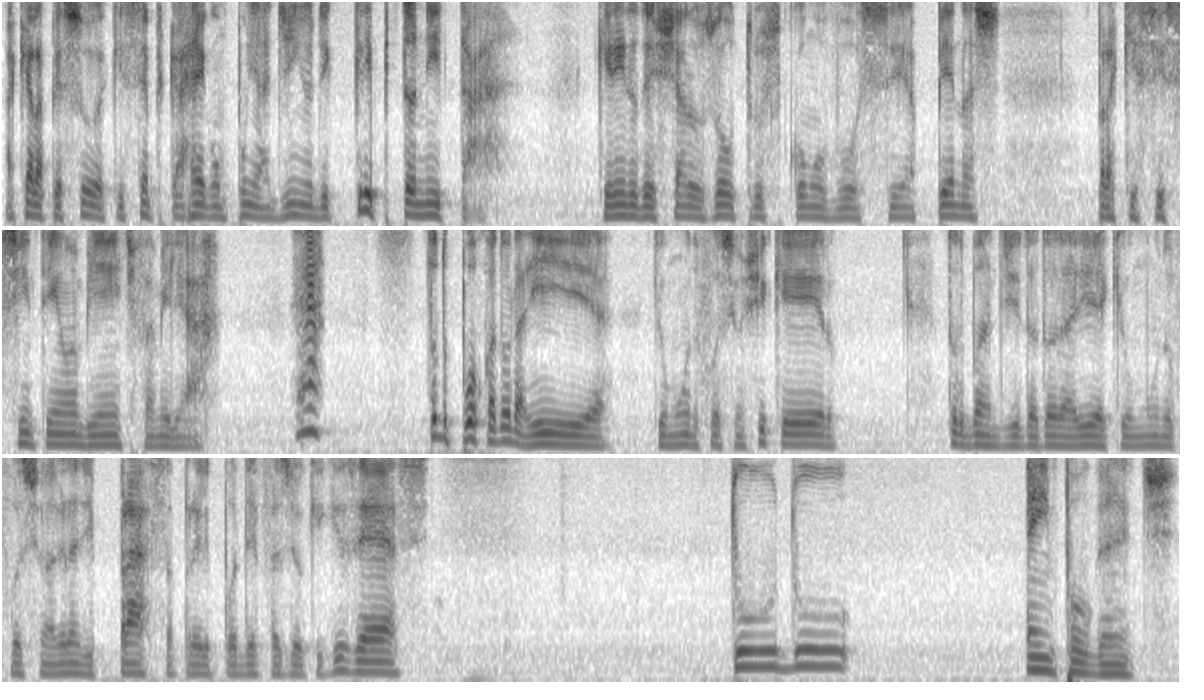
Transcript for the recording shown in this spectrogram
aquela pessoa que sempre carrega um punhadinho de kryptonita, querendo deixar os outros como você apenas para que se sinta em um ambiente familiar. É, todo porco adoraria que o mundo fosse um chiqueiro, Todo bandido adoraria que o mundo fosse uma grande praça para ele poder fazer o que quisesse. Tudo é empolgante.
